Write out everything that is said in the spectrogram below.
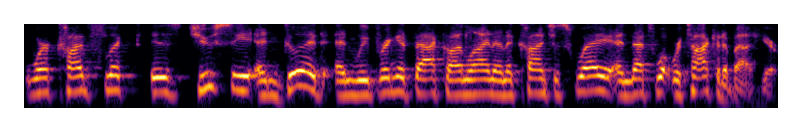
where conflict is juicy and good, and we bring it back online in a conscious way, and that's what we're talking about here.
